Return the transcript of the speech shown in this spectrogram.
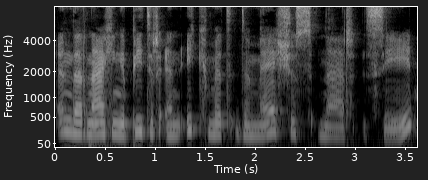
En daarna gingen Pieter en ik met de meisjes naar zee.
